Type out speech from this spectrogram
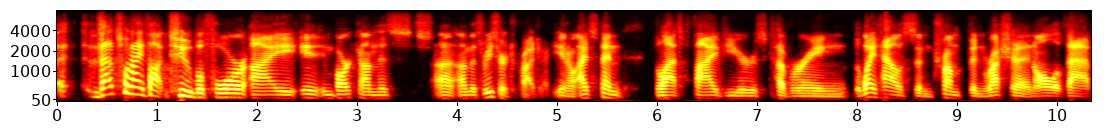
Uh, that's what I thought too before I embarked on this uh, on this research project. You know, I've spent the last five years covering the White House and Trump and Russia and all of that,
